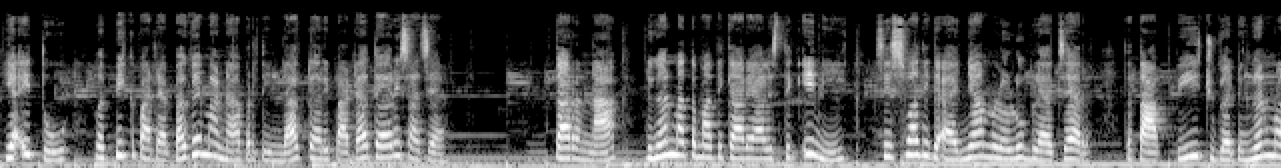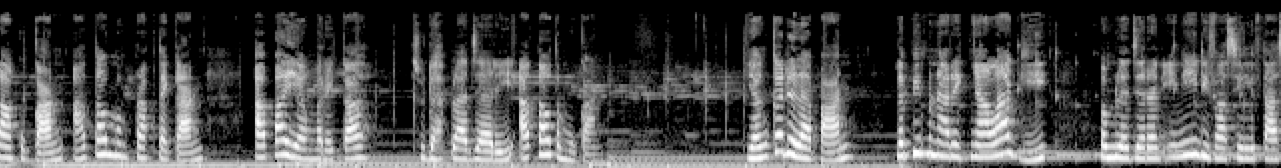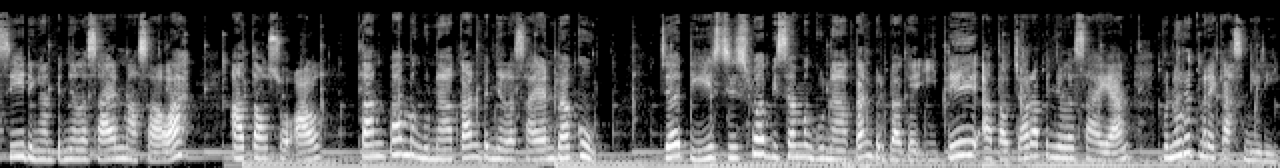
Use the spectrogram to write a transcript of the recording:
yaitu lebih kepada bagaimana bertindak daripada teori saja. Karena dengan matematika realistik ini, siswa tidak hanya melulu belajar, tetapi juga dengan melakukan atau mempraktekkan apa yang mereka sudah pelajari atau temukan. Yang kedelapan, lebih menariknya lagi, pembelajaran ini difasilitasi dengan penyelesaian masalah atau soal tanpa menggunakan penyelesaian baku. Jadi, siswa bisa menggunakan berbagai ide atau cara penyelesaian menurut mereka sendiri.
